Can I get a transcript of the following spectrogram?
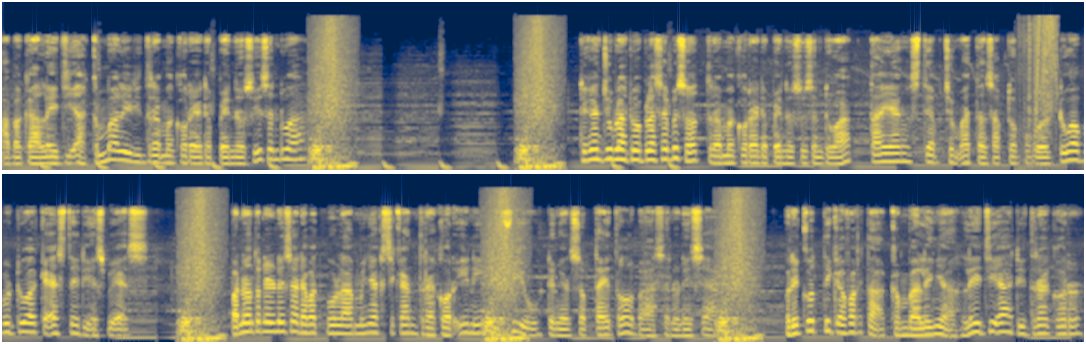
Apakah Leji A kembali di drama Korea The Penthouse Season 2? Dengan jumlah 12 episode, drama Korea The Penthouse Season 2 tayang setiap Jumat dan Sabtu pukul 22 KST di SBS. Penonton Indonesia dapat pula menyaksikan drakor ini di view dengan subtitle bahasa Indonesia. Berikut tiga fakta kembalinya Legia di drakor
